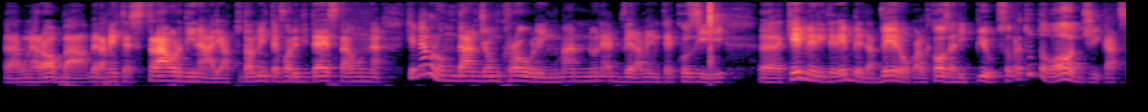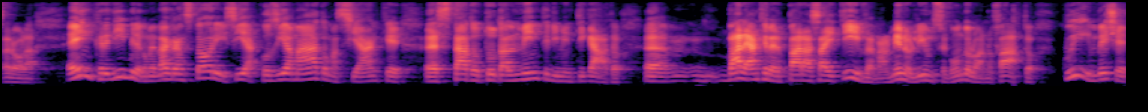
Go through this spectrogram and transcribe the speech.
eh, una roba veramente straordinaria, totalmente fuori di testa, un, chiamiamolo un dungeon crawling, ma non è veramente così, eh, che meriterebbe davvero qualcosa di più, soprattutto oggi, cazzarola. È incredibile come Vagrant Story sia così amato, ma sia anche eh, stato totalmente dimenticato. Eh, vale anche per Parasite Eve, ma almeno lì un secondo lo hanno fatto. Qui invece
